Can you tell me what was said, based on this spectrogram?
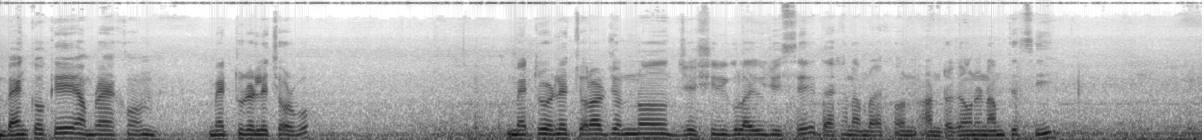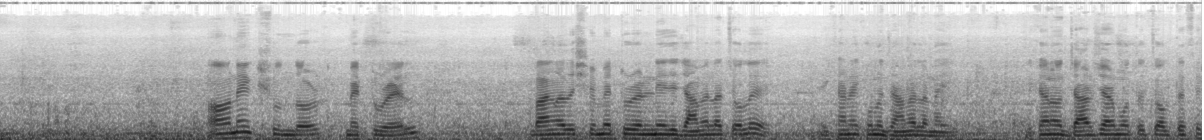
ব্যাংককে আমরা এখন মেট্রো রেলে চড়ব। মেট্রো রেলে চলার জন্য যে সিঁড়িগুলো ইউজ হয়েছে দেখেন আমরা এখন আন্ডারগ্রাউন্ডে নামতেছি। অনেক সুন্দর মেট্রো রেল। বাংলাদেশে মেট্রো রেল নিয়ে যে ঝামেলা চলে, এখানে কোনো ঝামেলা নাই। এখানে যার যার মতো চলতেছে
